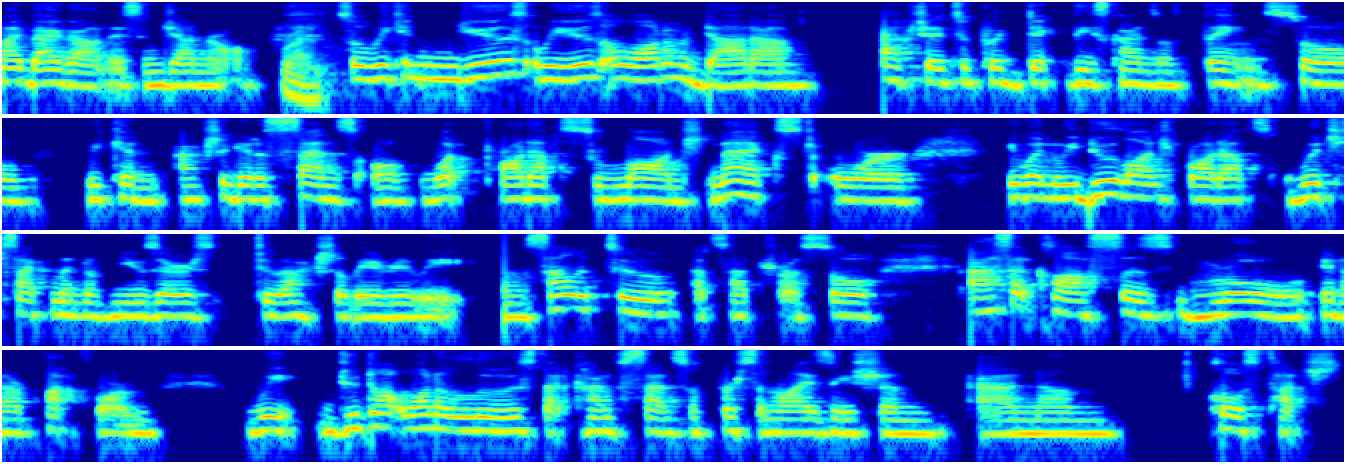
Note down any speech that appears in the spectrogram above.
my background is in general. Right. So we can use we use a lot of data actually to predict these kinds of things. So we can actually get a sense of what products to launch next or when we do launch products which segment of users to actually really um, sell it to etc so asset classes grow in our platform we do not want to lose that kind of sense of personalization and um, close touch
